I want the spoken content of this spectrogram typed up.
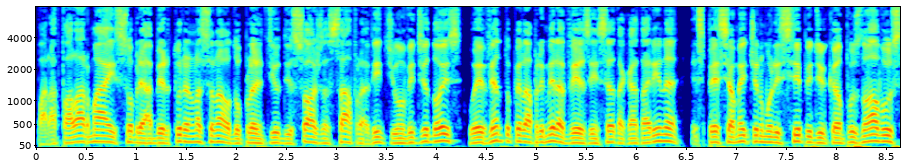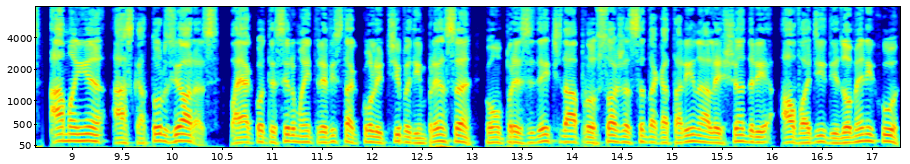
Para falar mais sobre a abertura nacional do plantio de soja Safra 21-22, o evento pela primeira vez em Santa Catarina, especialmente no município de Campos Novos, amanhã às 14 horas, vai acontecer uma entrevista coletiva de imprensa com o presidente da ProSoja Santa Catarina, Alexandre Alvadi de Domênico,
